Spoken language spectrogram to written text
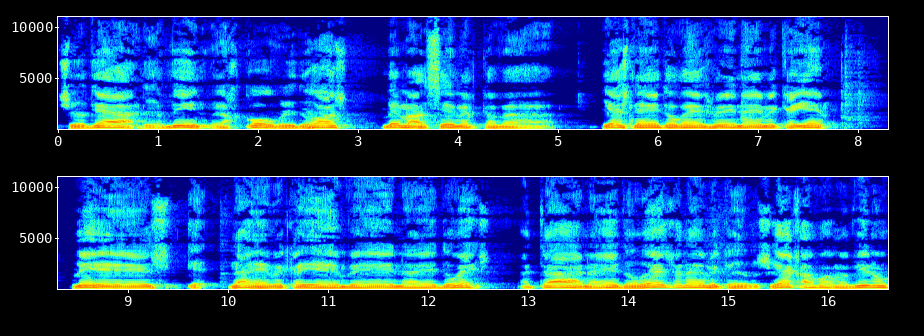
שיודע להבין ולחקור ולדרוש במעשה מרכבה. יש נאה דורש ואין נאה מקיים ויש כן, נאה מקיים ואין נאה דורש אתה נאה דורש ונאה מקיים, אשריך אברהם אבינו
